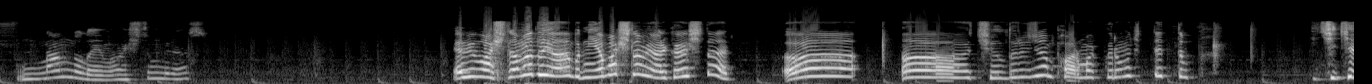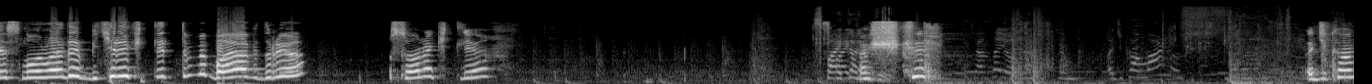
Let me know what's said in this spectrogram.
Şundan dolayı mı açtım biraz? Ya bir başlamadı ya. Bu niye başlamıyor arkadaşlar? Aa, aa çıldıracağım. Parmaklarımı kilitlettim. İki kez. Normalde bir kere kilitlettim ve bayağı bir duruyor. Sonra kilitliyor. Mı? Acıkan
